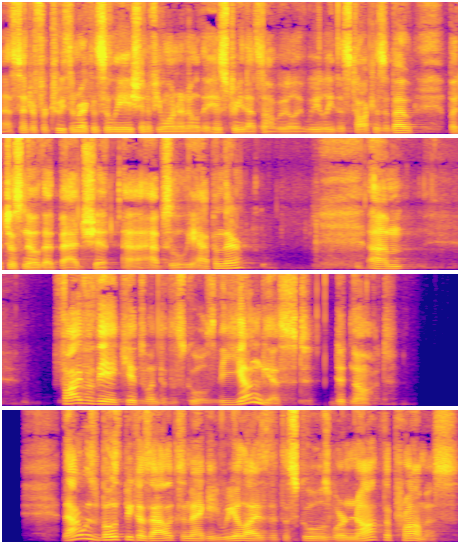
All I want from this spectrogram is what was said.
uh, Center for Truth and Reconciliation if you want to know the history. That's not really, really this talk is about, but just know that bad shit uh, absolutely happened there. Um, five of the eight kids went to the schools. The youngest did not. That was both because Alex and Maggie realized that the schools were not the promise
